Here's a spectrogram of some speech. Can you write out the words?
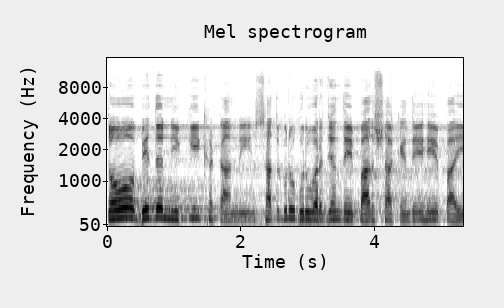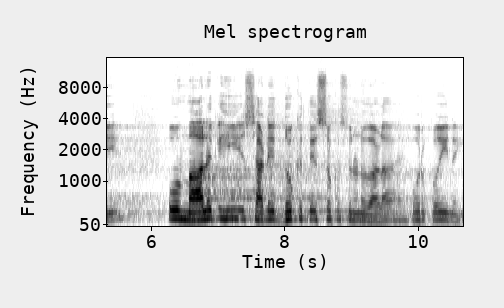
ਤੋ ਬਿਦ ਨੀਕੀ ਖਟਾਨੀ, ਸਤਿਗੁਰੂ ਗੁਰੂ ਅਰਜਨ ਦੇਵ ਪਾਤਸ਼ਾਹ ਕਹਿੰਦੇ, ਹੈ ਭਾਈ, ਉਹ ਮਾਲਕ ਹੀ ਸਾਡੇ ਦੁੱਖ ਤੇ ਸੁੱਖ ਸੁਣਨ ਵਾਲਾ ਹੈ, ਹੋਰ ਕੋਈ ਨਹੀਂ।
